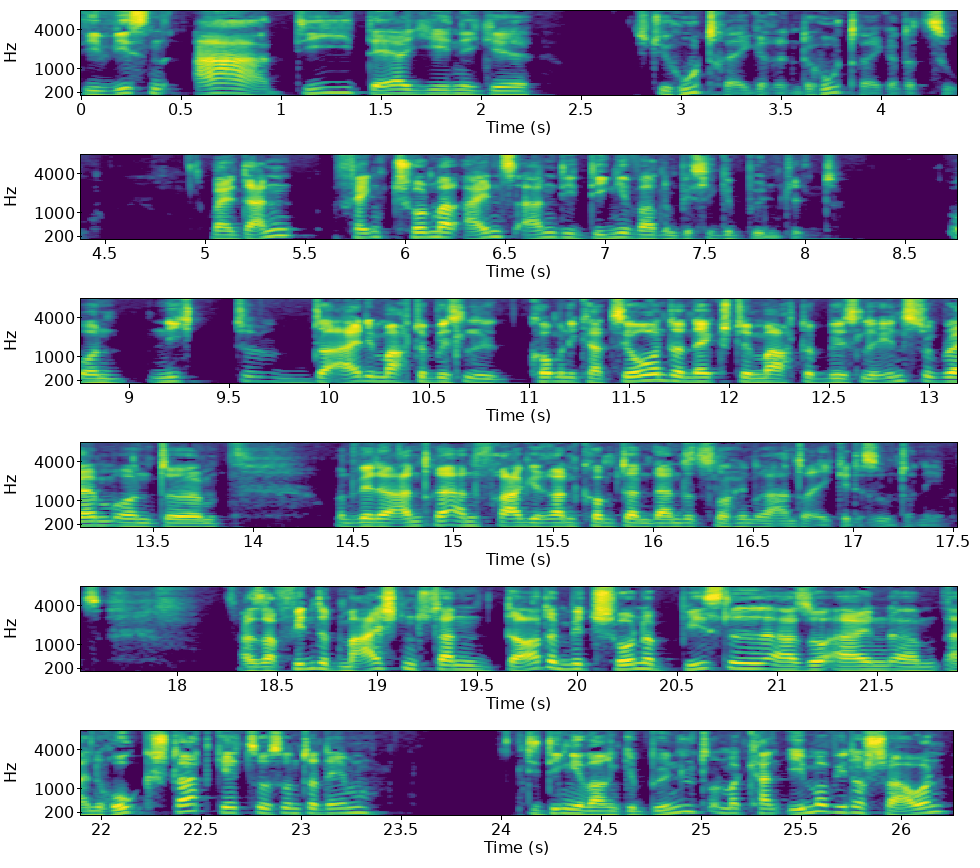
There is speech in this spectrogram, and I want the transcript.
die wissen, ah, die, derjenige ist die Hutträgerin, der Hutträger dazu. Weil dann fängt schon mal eins an, die Dinge werden ein bisschen gebündelt. Und nicht, der eine macht ein bisschen Kommunikation, der nächste macht ein bisschen Instagram und, äh, und wenn eine andere Anfrage rankommt, dann landet es noch in einer anderen Ecke des Unternehmens. Also da findet meistens dann da damit schon ein bisschen also ein, ähm, ein Ruck statt, geht so das Unternehmen. Die Dinge waren gebündelt und man kann immer wieder schauen,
